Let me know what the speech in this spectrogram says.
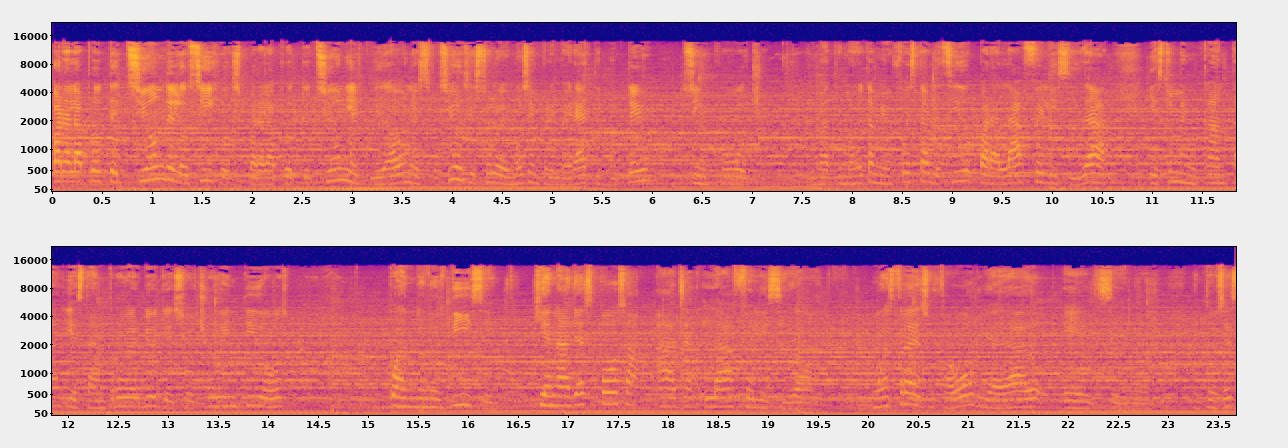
para la protección de los hijos, para la protección y el cuidado de nuestros hijos. Esto lo vemos en 1 Timoteo 5.8. El matrimonio también fue establecido para la felicidad y esto me encanta y está en Proverbios 18.22 cuando nos dice, quien haya esposa haya la felicidad. Muestra de su favor le ha dado el Señor. Entonces,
